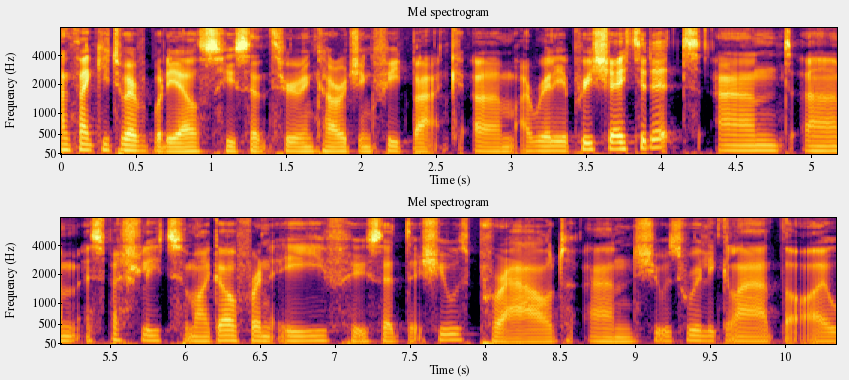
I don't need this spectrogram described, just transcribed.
And thank you to everybody else who sent through encouraging feedback. Um, I really appreciated it, and um, especially to my girlfriend Eve, who said that she was proud and she was really glad that I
